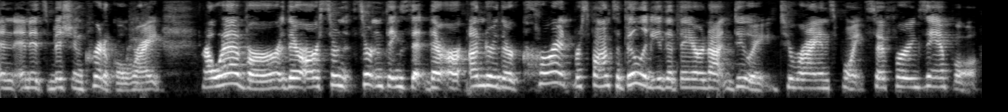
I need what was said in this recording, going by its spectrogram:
and, and it's mission critical, right? However, there are certain, certain things that there are under their current responsibility that they are not doing, to Ryan's point. So, for example,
